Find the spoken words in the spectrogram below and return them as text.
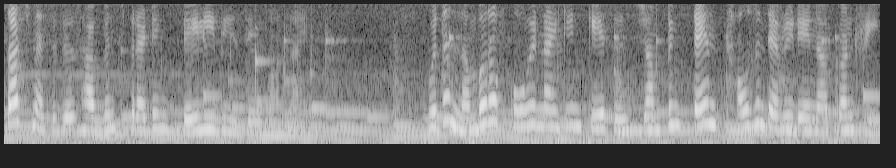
such messages have been spreading daily these days online. With the number of COVID 19 cases jumping 10,000 every day in our country,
